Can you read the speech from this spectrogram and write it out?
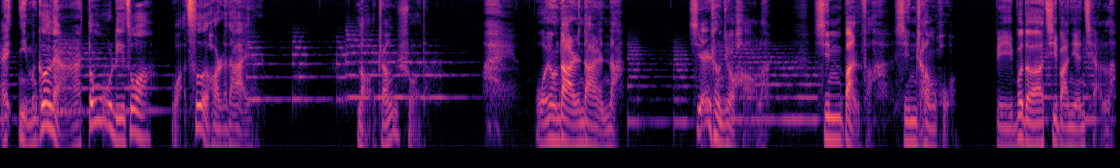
哎，你们哥俩东屋里坐，我伺候着大爷。老张说道：“哎，不用大人大人的，先生就好了。新办法，新称呼，比不得七八年前了。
